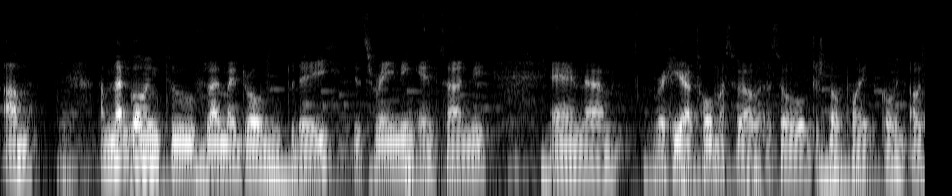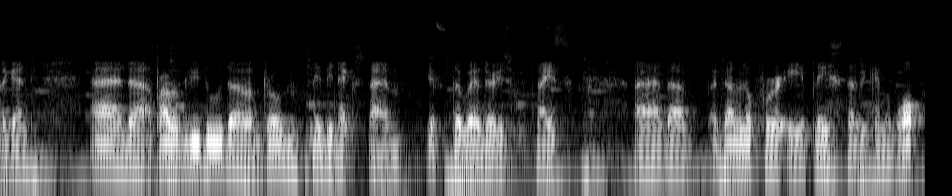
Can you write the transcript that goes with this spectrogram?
Um, I'm not going to fly my drone today. It's raining and sunny, and um, we're here at home as well. So there's no point going out again. And uh, probably do the drone maybe next time if the weather is nice. And uh, I'm gonna look for a place that we can walk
